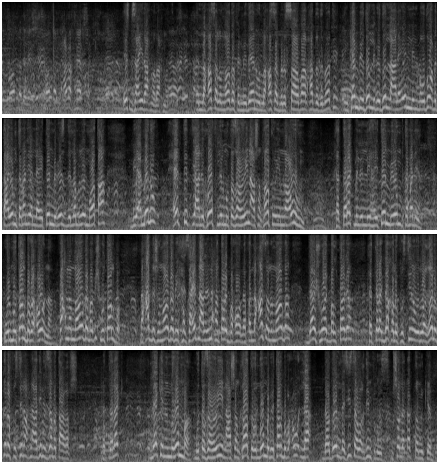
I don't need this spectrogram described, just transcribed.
اتفضل يا باشا اتفضل عرف نفسك. اسم سعيد احمد احمد. اللي حصل النهارده في الميدان واللي حصل من الساعة 4 لحد دلوقتي إن كان بيدل بيدل على إن الموضوع بتاع يوم 8 اللي هيتم بإذن الله من غير مقاطعة بيعملوا حتة يعني خوف للمتظاهرين عشان خاطر يمنعوهم. خدت بالك من اللي هيتم يوم 8 والمطالبة بحقوقنا. فإحنا النهارده ما فيش مطالبة. ما حدش النهارده بيساعدنا على إن إحنا نطالب بحقوقنا. فاللي حصل النهارده ده شوية بلطجة. خدت بالك دخلوا في وسطينا واتوغلوا كده في وسطينا وإحنا قاعدين إزاي ما تعرفش؟ خدت بالك؟ لكن إن هم متظاهرين عشان خاطر إن هم بيطالبوا بحقوق لا. ده دول دسيسه واخدين فلوس. مش هقول لك أكتر من كده.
